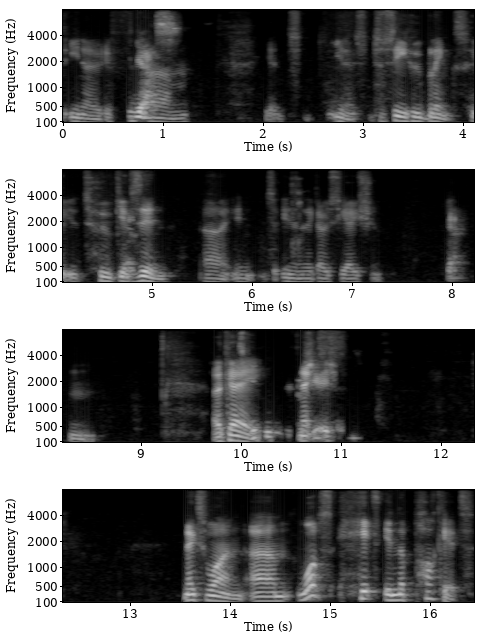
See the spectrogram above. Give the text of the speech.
you know if yes. um, you know to see who blinks who who gives yeah. in uh, in in a negotiation yeah mm. okay next next one um, what's hit in the pocket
